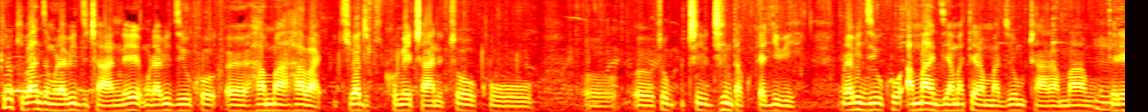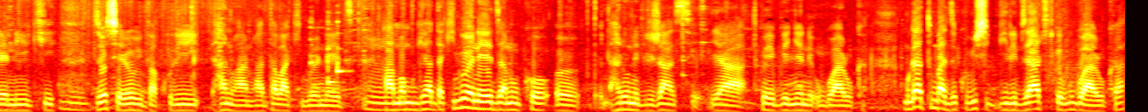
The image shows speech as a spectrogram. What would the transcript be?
Kino kibanza murabizi cyane murabizi yuko hama haba ikibazo gikomeye cyane cyo ku uh, cyo ci- c'ihindagurika ry'ibihe murabizi yuko amazi y'amatera mu mazu yo mu carama mu buterere n'iki byose rero biva kuri hano hantu hatabakingiwe neza. Hama mu gihe hadakingiwe neza nuko uh, hariho negligence ya twebwe nyene ugwaruka. Muga tumaze kubishigira ivyacu twebwe ugwaruka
